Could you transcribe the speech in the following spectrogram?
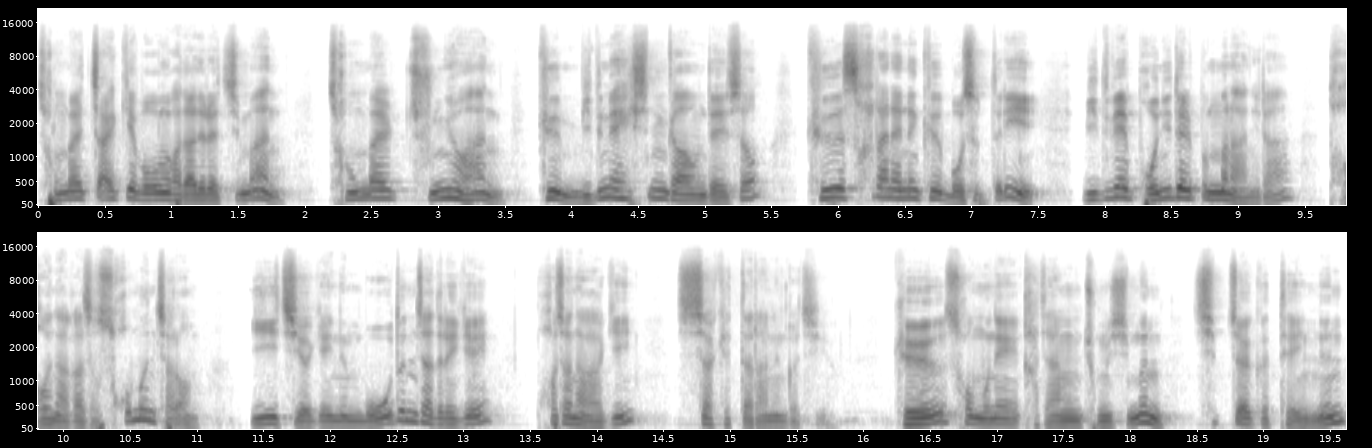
정말 짧게 복음을 받아들였지만 정말 중요한 그 믿음의 핵심 가운데에서 그 살아내는 그 모습들이 믿음의 본이 될 뿐만 아니라 더 나가서 소문처럼 이 지역에 있는 모든 자들에게 퍼져나가기 시작했다라는 거지요. 그 소문의 가장 중심은 10절 끝에 있는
